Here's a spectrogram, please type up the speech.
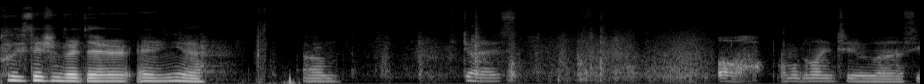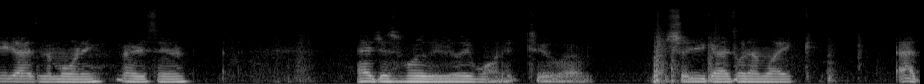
PlayStation's right there, and yeah. Um, guys. Oh, I'm going to uh, see you guys in the morning very soon. I just really, really wanted to um, show you guys what I'm like at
